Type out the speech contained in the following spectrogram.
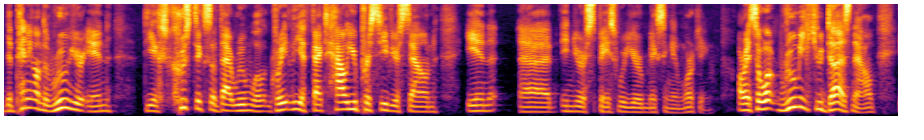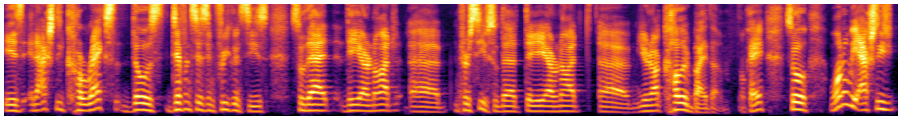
depending on the room you're in, the acoustics of that room will greatly affect how you perceive your sound in uh, in your space where you're mixing and working. All right, so what Room EQ does now is it actually corrects those differences in frequencies so that they are not uh, perceived, so that they are not uh, you're not colored by them. Okay, so why don't we actually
